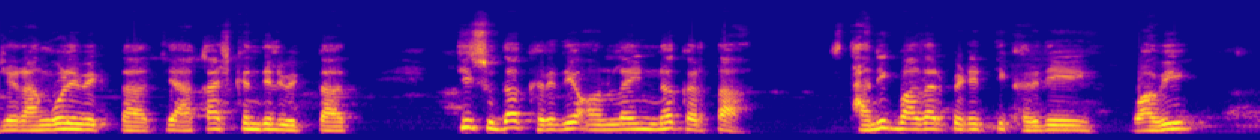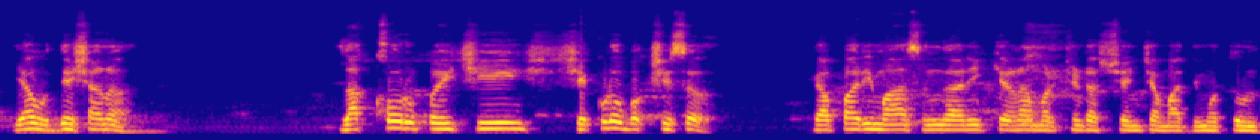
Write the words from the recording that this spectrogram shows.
जे रांगोळी विकतात जे आकाशकंदील विकतात ती सुद्धा खरेदी ऑनलाईन न करता स्थानिक बाजारपेठेत ती खरेदी व्हावी. या उद्देशानं लाखो रुपयाची शेकडो बक्षिसं व्यापारी महासंघ आणि किराणा मर्चंट असोसिएशनच्या माध्यमातून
